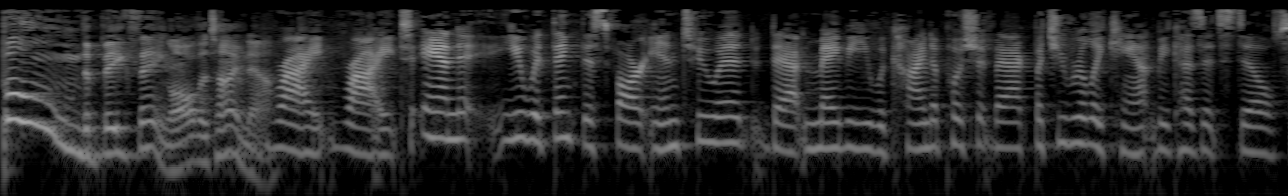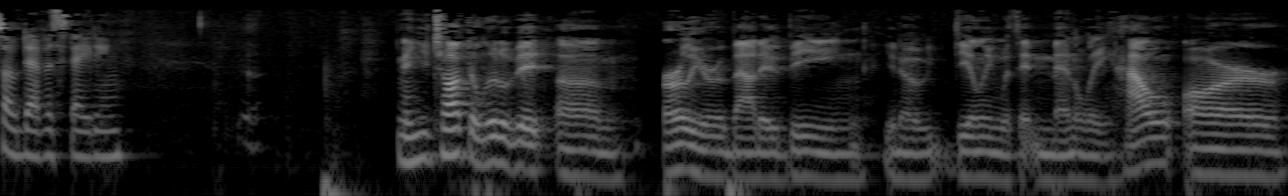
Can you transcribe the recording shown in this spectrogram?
boom, the big thing all the time now. Right, right. And you would think this far into it that maybe you would kind of push it back, but you really can't because it's still so devastating. And you talked a little bit, um, earlier about it being, you know, dealing with it mentally. How are,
